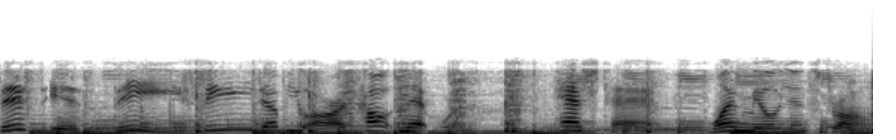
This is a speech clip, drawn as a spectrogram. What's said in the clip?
This is the CWR Talk Network. Hashtag 1 million strong.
